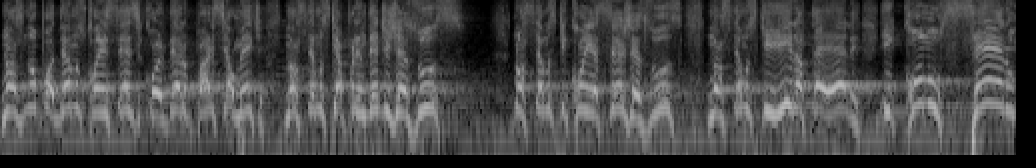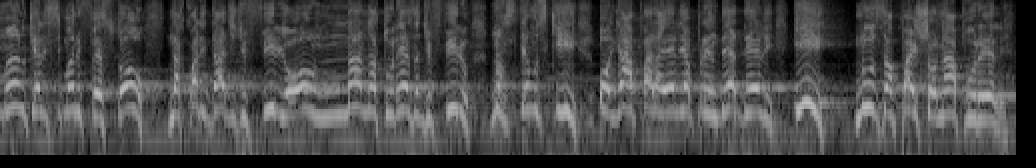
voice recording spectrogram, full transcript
Nós não podemos conhecer esse cordeiro parcialmente. Nós temos que aprender de Jesus. Nós temos que conhecer Jesus, nós temos que ir até Ele, e como ser humano que Ele se manifestou, na qualidade de filho ou na natureza de filho, nós temos que olhar para Ele e aprender dele, e nos apaixonar por Ele.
